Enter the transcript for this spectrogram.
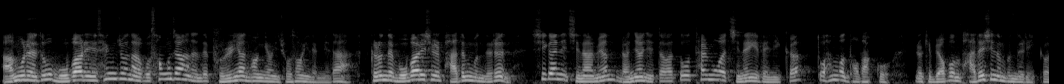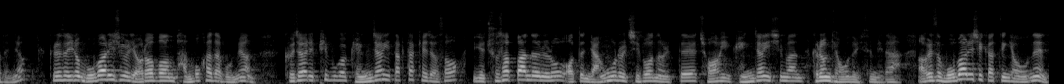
아무래도 모발이 생존하고 성장하는데 불리한 환경이 조성이 됩니다. 그런데 모발 이식을 받은 분들은 시간이 지나면 몇 년 있다가 또 탈모가 진행이 되니까 또 한 번 더 받고 이렇게 몇 번 받으시는 분들이 있거든요. 그래서 이런 모발 이식을 여러 번 반복하다 보면 그 자리 피부가 굉장히 딱딱해져서 이게 주사 바늘로 어떤 약물을 집어넣을 때 저항이 굉장히 심한 그런 경우도 있습니다. 아, 그래서 모발 이식 같은 경우는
